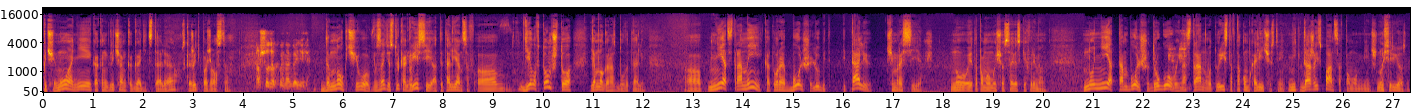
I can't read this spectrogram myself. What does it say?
Почему они, как англичанка, гадить стали, а? Скажите, пожалуйста. А что такое нагадили? Да много чего. Вы знаете, столько ну. агрессии от итальянцев. А, дело в том, что я много раз был в Италии. А, нет страны, которая больше любит Италию, чем Россия. Ну, это, по-моему, еще с советских времен. Но нет там больше другого иностранного туриста в таком количестве. Даже испанцев, по-моему, меньше. Ну, серьезно.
